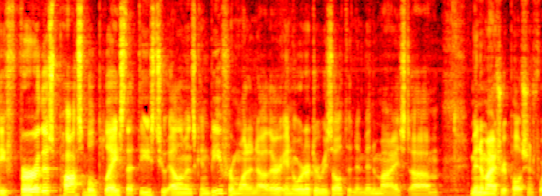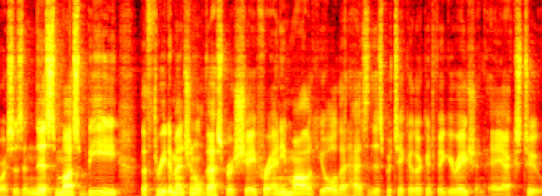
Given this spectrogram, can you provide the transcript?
the furthest possible place that these two elements can be from one another in order to result in a minimized, um, minimized repulsion forces. And this must be the three-dimensional VSEPR shape for any molecule that has this particular configuration, AX2.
